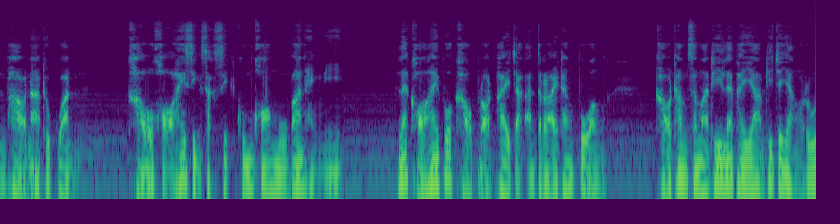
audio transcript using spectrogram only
นต์ภาวนาทุกวัน เขาขอให้สิ่งศักดิ์สิทธิ์คุ้มครองหมู่บ้านแห่งนี้ และขอให้พวกเขาปลอดภัยจากอันตรายทั้งปวง เขาทำสมาธิและพยายามที่จะยังรู้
